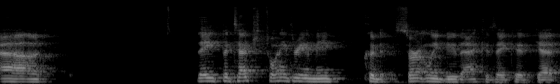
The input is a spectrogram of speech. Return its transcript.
I uh, they potential 23andMe could certainly do that because they could get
